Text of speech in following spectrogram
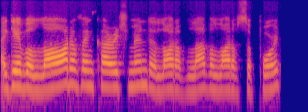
I gave a lot of encouragement, a lot of love, a lot of support.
